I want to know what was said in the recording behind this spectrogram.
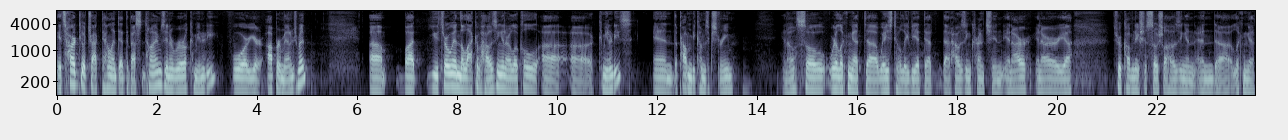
it's hard to attract talent at the best of times in a rural community for your upper management. Um, but you throw in the lack of housing in our local uh, uh, communities, and the problem becomes extreme. You know, so we're looking at uh, ways to alleviate that, that housing crunch in, in our in our area through a combination of social housing and and uh, looking at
